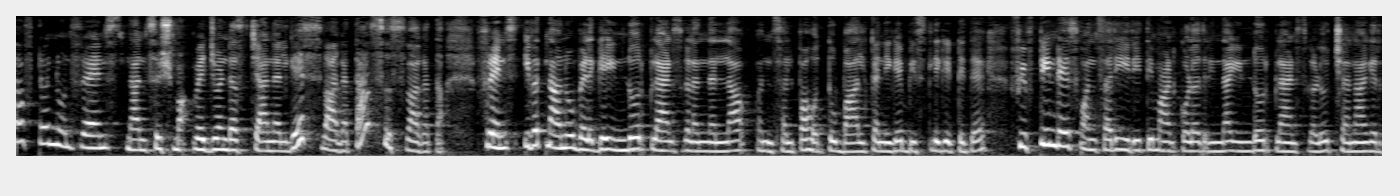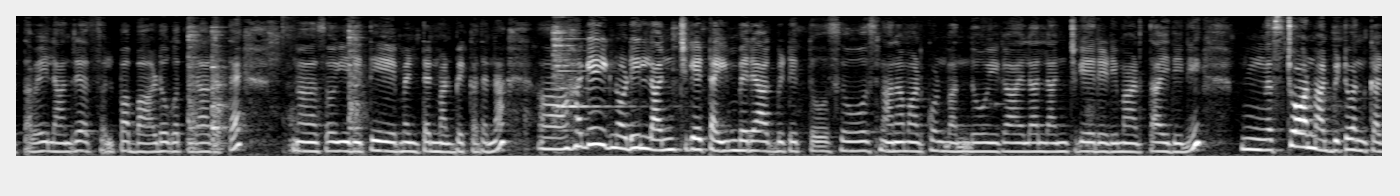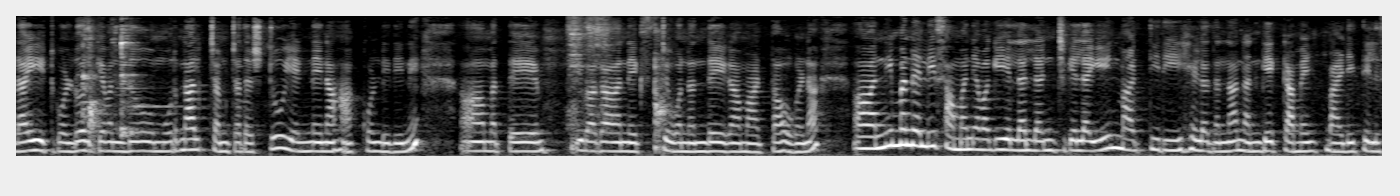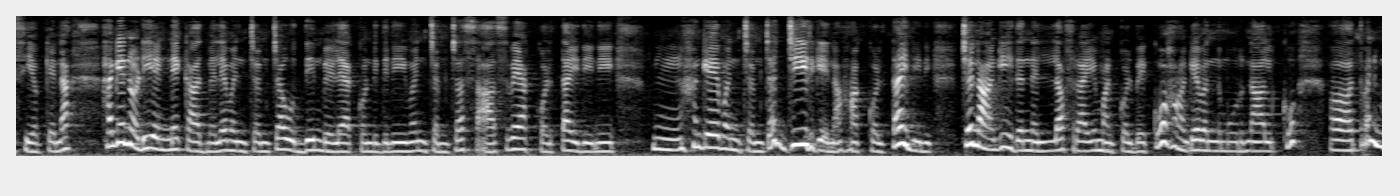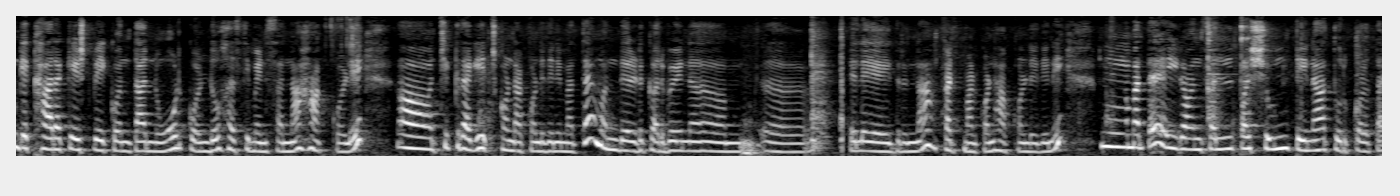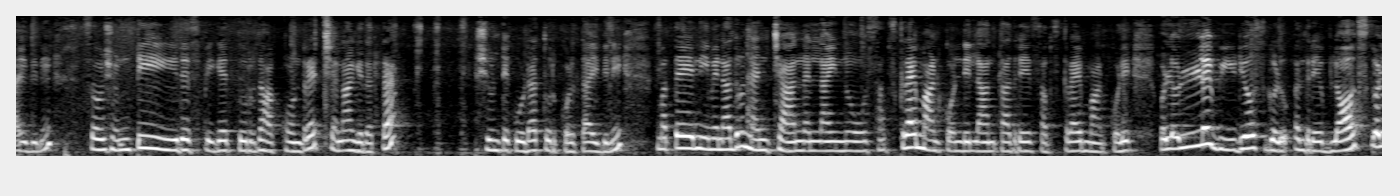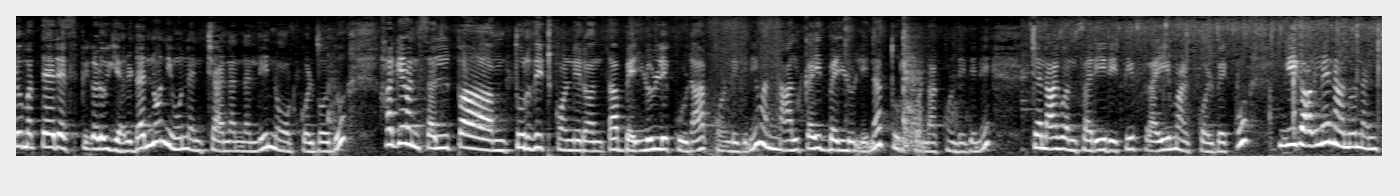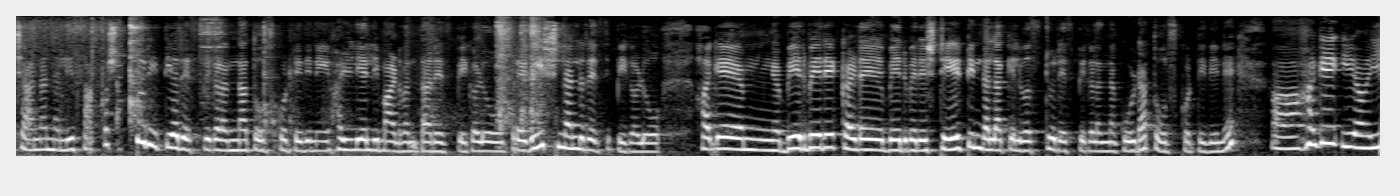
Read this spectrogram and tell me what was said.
Good afternoon friends ನಾನು Sushma veg wonders ಚಾನಲ್ಗೆ ಸ್ವಾಗತ, ಸುಸ್ವಾಗತ. ಫ್ರೆಂಡ್ಸ್ ಇವತ್ತು ನಾನು ಬೆಳಗ್ಗೆ ಇಂಡೋರ್ ಪ್ಲ್ಯಾಂಟ್ಸ್ಗಳನ್ನೆಲ್ಲ ಒಂದು ಸ್ವಲ್ಪ ಹೊತ್ತು ಬಾಲ್ಕನಿಗೆ ಬಿಸಿಲಿಗೆ ಇಟ್ಟಿದ್ದೆ ಫಿಫ್ಟೀನ್ ಡೇಸ್ ಒಂದ್ಸರಿ ಈ ರೀತಿ ಮಾಡ್ಕೊಳ್ಳೋದ್ರಿಂದ ಇಂಡೋರ್ ಪ್ಲ್ಯಾಂಟ್ಸ್ಗಳು ಚೆನ್ನಾಗಿರ್ತವೆ, ಇಲ್ಲಾಂದರೆ ಅದು ಸ್ವಲ್ಪ ಬಾಡೋಗೋ ಥರ ಆಗುತ್ತೆ. ಸೊ ಈ ರೀತಿ ಮೇಂಟೈನ್ ಮಾಡಬೇಕು ಅದನ್ನು ಹಾಗೆ ಈಗ ನೋಡಿ ಲಂಚ್ಗೆ ಟೈಮ್ ಬೇರೆ ಆಗಿಬಿಟ್ಟಿತ್ತು. ಸೊ ಸ್ನಾನ ಮಾಡ್ಕೊಂಡು ಬಂದು ಈಗ ಎಲ್ಲ ಲಂಚ್ಗೆ ರೆಡಿ ಮಾಡ್ತಾ ಇದ್ದೀನಿ. ಸ್ಟವ್ ಆನ್ ಮಾಡಿಬಿಟ್ಟು ಒಂದು ಕಡಾಯಿ ಇಟ್ಕೊಂಡು ಅದಕ್ಕೆ ಒಂದು ಮೂರ್ನಾಲ್ಕು ಚಮಚದಷ್ಟು ಎಣ್ಣೆನ ಹಾಕ್ಕೊಂಡಿದ್ದೀನಿ. ಮತ್ತು ಇವಾಗ ನೆಕ್ಸ್ಟ್ ಒಂದೊಂದೇ ಈಗ ಮಾಡ್ತಾ ಹೋಗೋಣ. ನಿಮ್ಮನೇಲಿ ಸಾಮಾನ್ಯವಾಗಿ ಎಲ್ಲ ಲಂಚ್ಗೆಲ್ಲ ಏನು ಮಾಡ್ತೀರಿ ಹೇಳೋದನ್ನು ನನಗೆ ಕಮೆಂಟ್ ಮಾಡಿ ತಿಳಿಸಿ ಓಕೆನಾ ಹಾಗೆ ನೋಡಿ ಎಣ್ಣೆ ಕಾದ್ಮೇಲೆ ಒಂದು ಚಮಚ ಉದ್ದಿನ ಬೇಳೆ ಹಾಕ್ಕೊಂಡಿದ್ದೀನಿ, ಒಂದು ಚಮಚ ಸಾಸಿವೆ ಹಾಕ್ಕೊಳ್ತಾ ಇದ್ದೀನಿ. ಹಾಗೆ ಒಂದು ಚಮಚ ಜೀರಿಗೆನ ಹಾಕ್ಕೊಳ್ತಾ ಇದ್ದೀನಿ. ಚೆನ್ನಾಗಿ ಇದನ್ನೆಲ್ಲ ಫ್ರೈ ಮಾಡ್ಕೊಳ್ಬೇಕು. ಹಾಗೆ ಒಂದು ಮೂರು ನಾಲ್ಕು ಅಥವಾ ನಿಮಗೆ ಖಾರಕ್ಕೆ ಎಷ್ಟು ಬೇಕು ಅಂತ ನೋಡಿಕೊಂಡು ಹಸಿಮೆಣಸನ್ನು ಹಾಕ್ಕೊಳ್ಳಿ. ಚಿಕ್ಕದಾಗಿ ಹೆಚ್ಕೊಂಡು ಹಾಕ್ಕೊಂಡಿದ್ದೀನಿ ಮತ್ತು ಒಂದೆರಡು ಕರಿಬೇವಿನ ಎಲೆ ಇದ್ರನ್ನ ಕಟ್ ಮಾಡ್ಕೊಂಡು ಹಾಕ್ಕೊಂಡಿದ್ದೀನಿ. ಮತ್ತೆ ಈಗ ಒಂದು ಸ್ವಲ್ಪ ಶುಂಠಿನ ತುರ್ಕೊಳ್ತಾ ಇದ್ದೀನಿ. ಸೊ ಶುಂಠಿ ರೆಸಿಪಿಗೆ ತುರಿದು ಹಾಕ್ಕೊಂಡ್ರೆ ಚೆನ್ನಾಗಿರುತ್ತೆ. ಶುಂಠಿ ಕೂಡ ತುರ್ಕೊಳ್ತಾ ಇದ್ದೀನಿ. ಮತ್ತು ನೀವೇನಾದರೂ ನನ್ನ ಚಾನಲ್ನ ಇನ್ನೂ ಸಬ್ಸ್ಕ್ರೈಬ್ ಮಾಡ್ಕೊಂಡಿಲ್ಲ ಅಂತಾದರೆ ಸಬ್ಸ್ಕ್ರೈಬ್ ಮಾಡ್ಕೊಳ್ಳಿ. ಒಳ್ಳೊಳ್ಳೆ ವೀಡಿಯೋಸ್ಗಳು, ಅಂದರೆ ವ್ಲಾಗ್ಸ್ಗಳು ಮತ್ತು ರೆಸಿಪಿಗಳು ಎರಡನ್ನೂ ನೀವು ನನ್ನ ಚಾನಲ್ನಲ್ಲಿ ನೋಡ್ಕೊಳ್ಬೋದು. ಹಾಗೆ ಒಂದು ಸ್ವಲ್ಪ ತುರಿದಿಟ್ಕೊಂಡಿರೋಂಥ ಬೆಳ್ಳುಳ್ಳಿ ಕೂಡ ಹಾಕ್ಕೊಂಡಿದ್ದೀನಿ. ಒಂದು ನಾಲ್ಕೈದು ಬೆಳ್ಳುಳ್ಳಿನ ತುರ್ಕೊಂಡು ಹಾಕ್ಕೊಂಡಿದ್ದೀನಿ. ಚೆನ್ನಾಗಿ ಒಂದು ಸರಿ ರೀತಿ ಫ್ರೈ ಮಾಡ್ಕೊಳ್ಬೇಕು. ಈಗಾಗಲೇ ನಾನು ನನ್ನ ಚಾನಲ್ನಲ್ಲಿ ಸಾಕಷ್ಟು ರೀತಿಯ ರೆಸಿಪಿಗಳನ್ನು ತೋರಿಸ್ಕೊಟ್ಟಿದ್ದೀನಿ. ಹಳ್ಳಿಯಲ್ಲಿ ಮಾಡುವಂಥ ರೆಸಿಪಿಗಳು ಟ್ರೆಡಿಷ್ನಲ್ ರೆಸಿಪಿಗಳು, ಹಾಗೆ ಬೇರೆ ಬೇರೆ ಕಡೆ, ಬೇರೆ ಬೇರೆ ಸ್ಟೇಟಿಂದೆಲ್ಲ ಕೆಲವಷ್ಟು ರೆಸಿಪಿಗಳನ್ನು ಕೂಡ ತೋರಿಸ್ಕೊಟ್ಟಿದ್ದೀನಿ. ಹಾಗೆ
